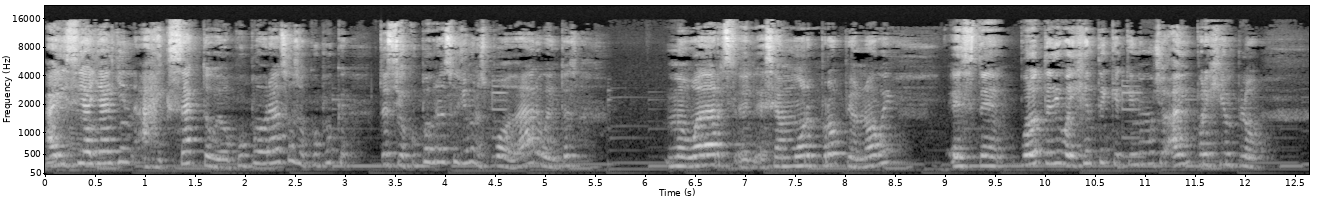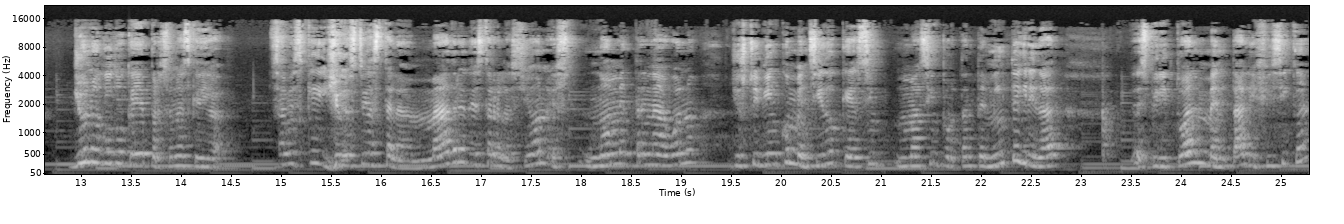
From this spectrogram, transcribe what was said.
ahí sí hay alguien. Ah, exacto, güey. Ocupo brazos, ocupo que. Entonces, si ocupo brazos, yo me los puedo dar, güey. Entonces, me voy a dar ese amor propio, ¿no, güey? Este, pero te digo, hay gente que tiene mucho. Hay, por ejemplo, yo no dudo que haya personas que digan ¿sabes qué? Yo estoy hasta la madre de esta relación, es, no me trae nada bueno, yo estoy bien convencido que es más importante mi integridad espiritual, mental y física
